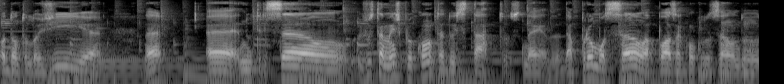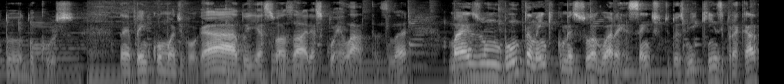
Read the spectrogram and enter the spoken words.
odontologia, né? É, nutrição, justamente por conta do status, né? da promoção após a conclusão do, do, do curso, né? bem como advogado e as suas áreas correlatas. Né? Mas um boom também que começou agora recente, de 2015 para cá,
